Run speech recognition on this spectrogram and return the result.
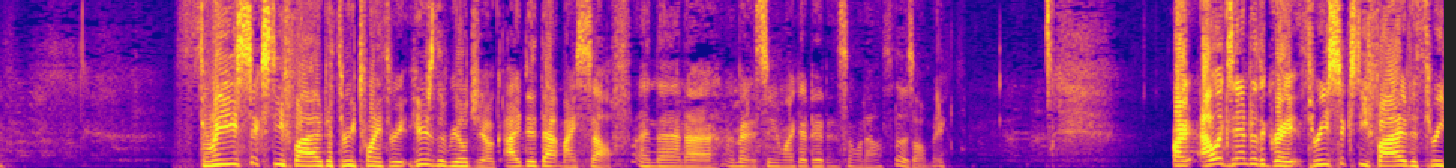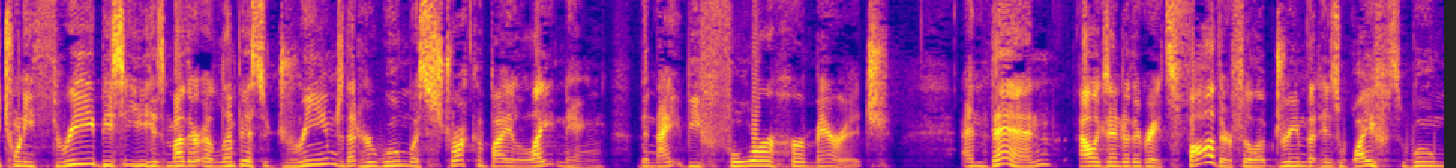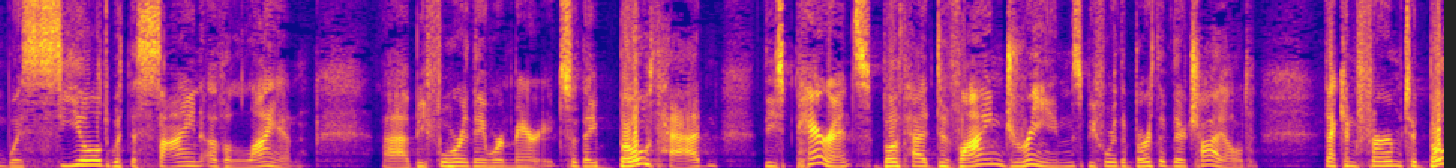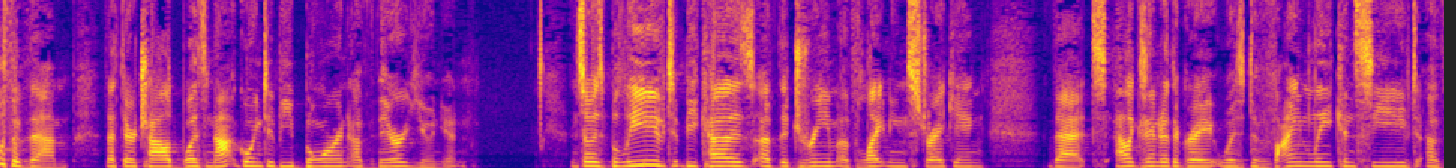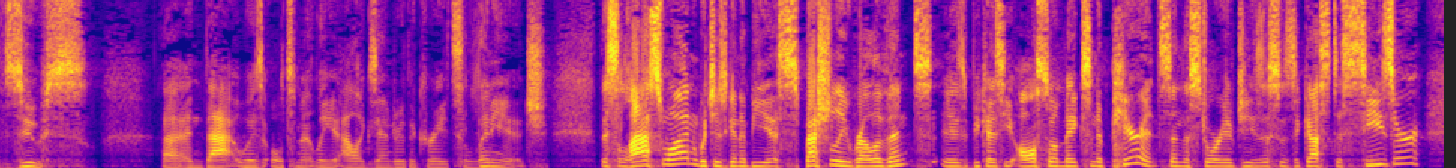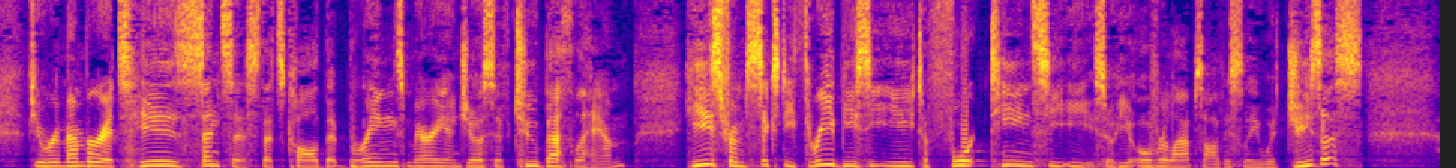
365 to 323. Here's the real joke I did that myself, and then uh, I made it seem like I did it someone else. That was all me. All right, Alexander the Great, 365 to 323 BCE, his mother Olympias dreamed that her womb was struck by lightning the night before her marriage. And then Alexander the Great's father, Philip, dreamed that his wife's womb was sealed with the sign of a lion uh, before they were married. So they both had, these parents both had divine dreams before the birth of their child that confirmed to both of them that their child was not going to be born of their union. And so it's believed because of the dream of lightning striking that Alexander the Great was divinely conceived of Zeus, uh, and that was ultimately Alexander the Great's lineage. This last one, which is going to be especially relevant, is because he also makes an appearance in the story of Jesus as Augustus Caesar. If you remember, it's his census that's called that brings Mary and Joseph to Bethlehem. He's from 63 BCE to 14 CE, so he overlaps obviously with Jesus.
